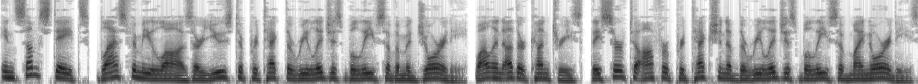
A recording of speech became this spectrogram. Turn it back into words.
In some states, blasphemy laws are used to protect the religious beliefs of a majority, while in other countries, they serve to offer protection of the religious beliefs of minorities.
